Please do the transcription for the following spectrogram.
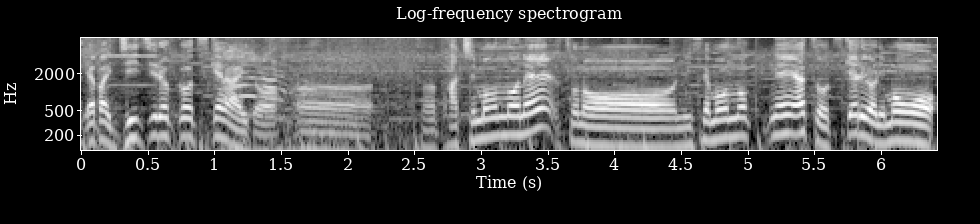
やっぱり実力をつけないと。うん。そのパチモンのねその偽物のねやつをつけるよりも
